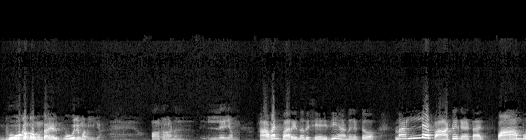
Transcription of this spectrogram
ഭൂകമ്പം ഉണ്ടായാൽ പോലും അറിയില്ല. അതാണ് ലയം. അവൻ പറയുന്നത് ശരിയാണ് കേട്ടോ. നല്ല പാട്ട് കേട്ടാൽ പാമ്പു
